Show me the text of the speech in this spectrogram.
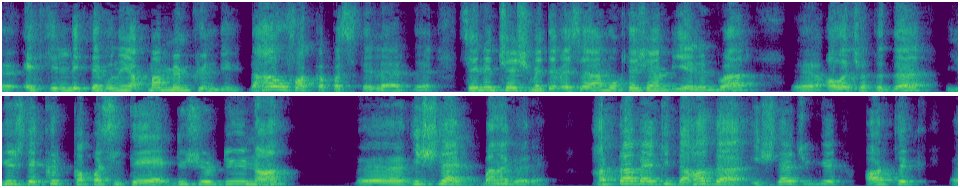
etkinlikte bunu yapman mümkün değil. Daha ufak kapasitelerde, senin Çeşme'de mesela muhteşem bir yerin var e, Alaçatı'da yüzde 40 kapasiteye düşürdüğün an e, işler bana göre. Hatta belki daha da işler çünkü artık e,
